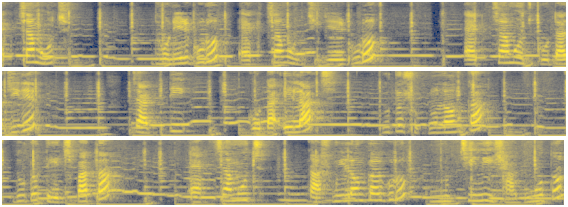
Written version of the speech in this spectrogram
এক চামচ ধনের গুঁড়ো, এক চামচ জিরের গুঁড়ো, এক চামচ গোটা জিরে, চারটি গোটা এলাচ, দুটো শুকনো লঙ্কা দুটো তেজপাতা, এক চামচ কাশ্মীর লঙ্কার গুঁড়ো, চিনি স্বাদ মতন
